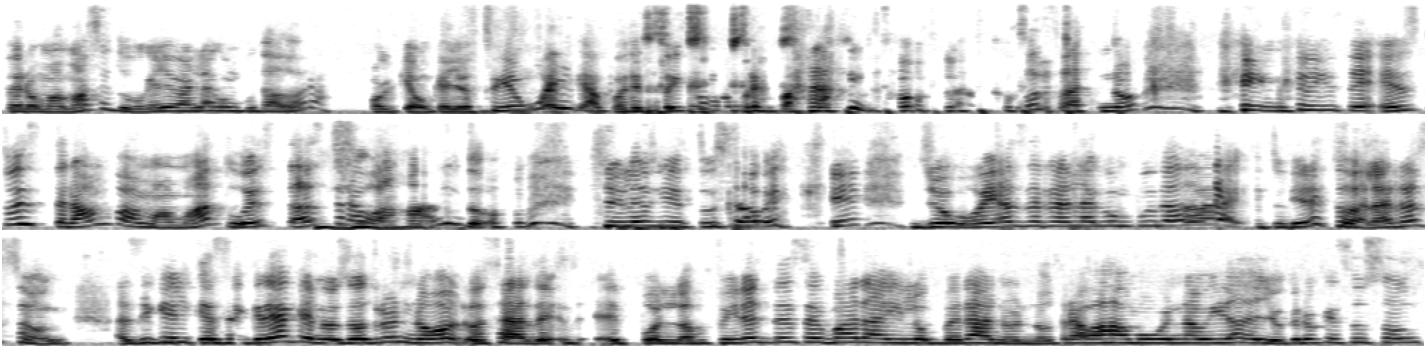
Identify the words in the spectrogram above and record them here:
pero mamá se tuvo que llevar la computadora, porque aunque yo estoy en huelga, pues estoy como preparando las cosas, ¿no? Y me dice, esto es trampa, mamá, tú estás trabajando. Yo le dije, tú sabes qué, yo voy a cerrar la computadora y tú tienes toda la razón. Así que el que se crea que nosotros no, o sea, por los fines de semana y los veranos no trabajamos en Navidad, yo creo que esos son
